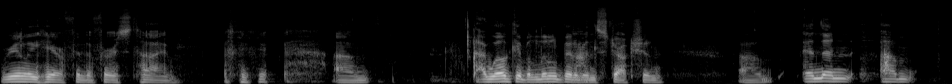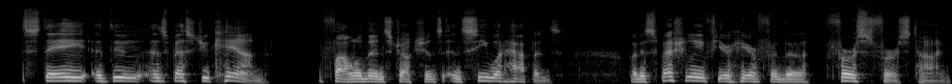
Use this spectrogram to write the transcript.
really here for the first time. um, I will give a little bit of instruction, um, and then um, stay, uh, do as best you can, follow the instructions, and see what happens. But especially if you're here for the first, first time,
